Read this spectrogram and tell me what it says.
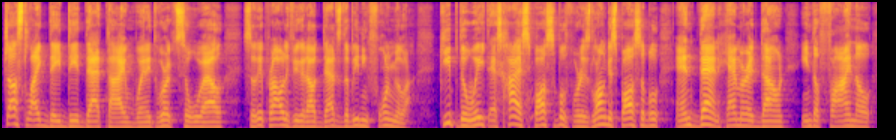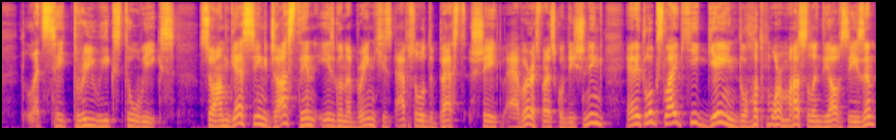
just like they did that time when it worked so well, so they probably figured out that's the winning formula. Keep the weight as high as possible for as long as possible and then hammer it down in the final, let's say 3 weeks, 2 weeks. So I'm guessing Justin is gonna bring his absolute best shape ever as far as conditioning, and it looks like he gained a lot more muscle in the off season.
